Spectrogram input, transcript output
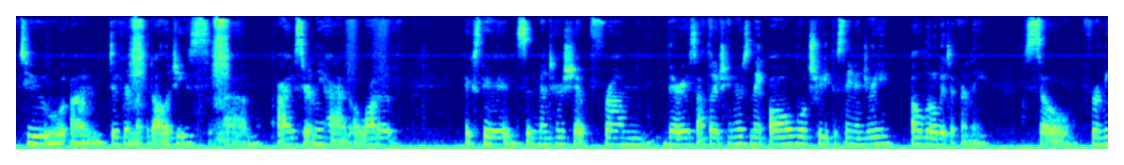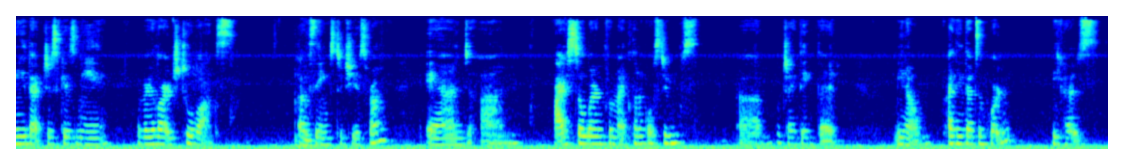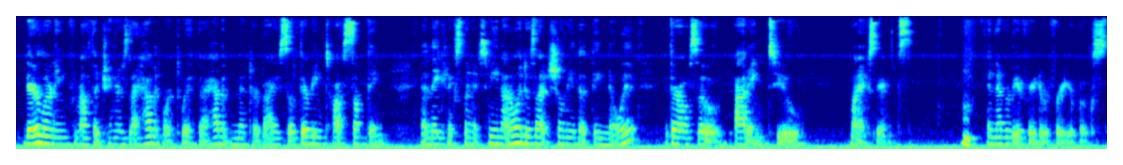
to um, different methodologies. Um, I've certainly had a lot of experience and mentorship from various athletic trainers, and they all will treat the same injury a little bit differently. So for me, that just gives me a very large toolbox of Mhm. things to choose from, and um, I still learn from my clinical students, um, which I think that you know I think that's important because they're learning from athletic trainers that I haven't worked with, that I haven't been mentored by. So if they're being taught something and they can explain it to me, not only does that show me that they know it, but they're also adding to my experience. Hmm. And never be afraid to refer to your books.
